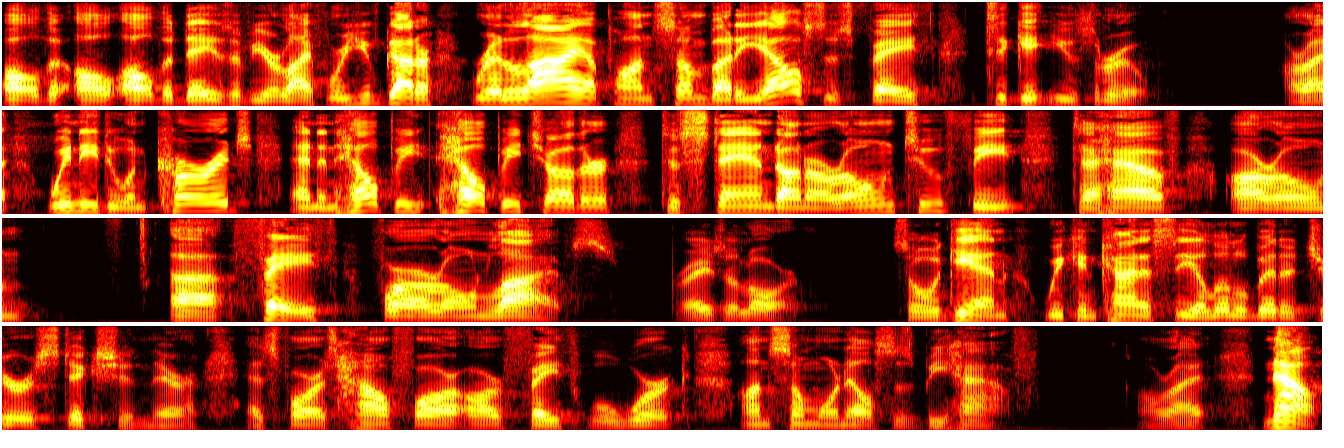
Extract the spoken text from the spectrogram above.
all the, all, all the days of your life, where you've got to rely upon somebody else's faith to get you through. All right? We need to encourage and help, help each other to stand on our own two feet, to have our own uh, faith for our own lives. Praise the Lord. So, again, we can kind of see a little bit of jurisdiction there as far as how far our faith will work on someone else's behalf. All right? Now,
